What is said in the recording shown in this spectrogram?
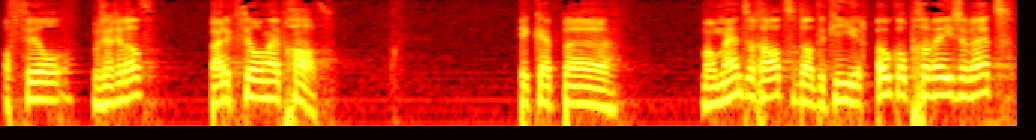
Of veel, hoe zeg je dat? Waar ik veel aan heb gehad. Ik heb uh, momenten gehad dat ik hier ook op gewezen werd.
